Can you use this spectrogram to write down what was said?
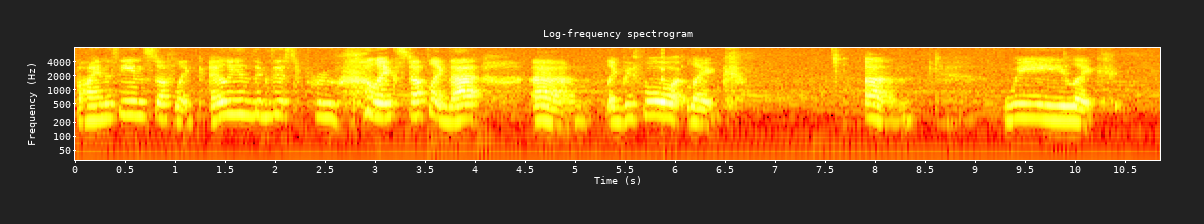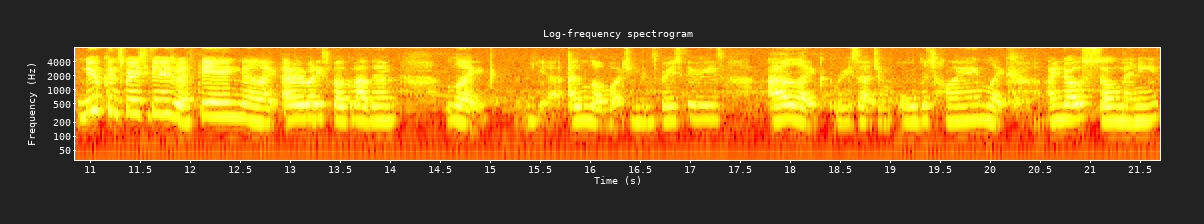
behind the scenes stuff like aliens exist proof like stuff like that um like before like um we like knew conspiracy theories were a thing and like everybody spoke about them like yeah, I love watching conspiracy theories. I like research them all the time. Like, I know so many.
